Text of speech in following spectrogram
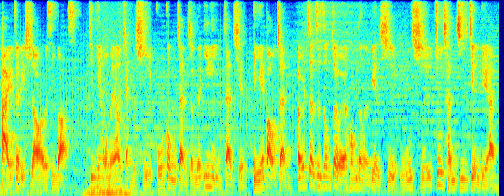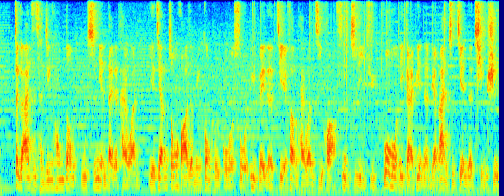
嗨，这里是 RC Boss。今天我们要讲的是国共战争的阴影战线——谍报战。而这之中最为轰动的便是吴石朱成之间谍案。这个案子曾经轰动五十年代的台湾，也将中华人民共和国所预备的解放台湾计划付之一炬，默默地改变了两岸之间的情势。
